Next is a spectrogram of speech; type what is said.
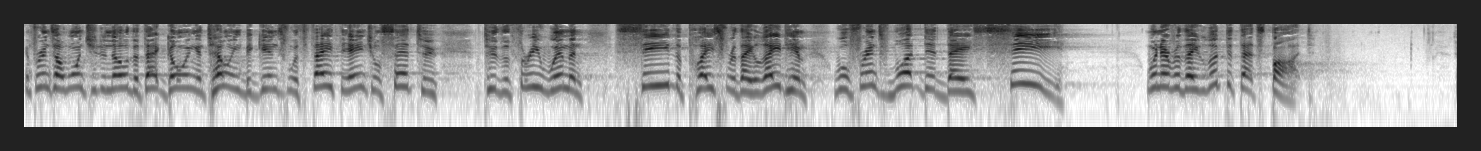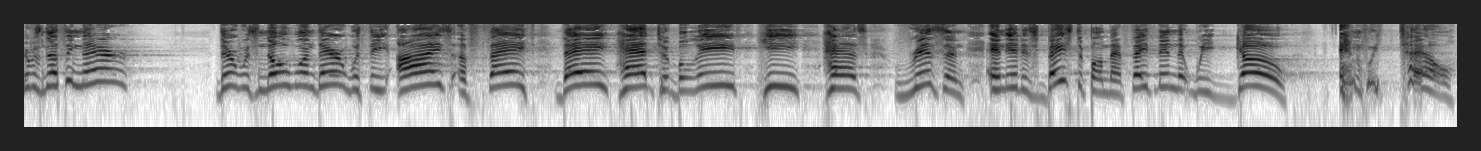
And friends, I want you to know that that going and telling begins with faith. The angel said to, to the three women, see the place where they laid him. Well, friends, what did they see whenever they looked at that spot? There was nothing there. There was no one there with the eyes of faith. They had to believe he has risen. And it is based upon that faith then that we go and we tell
